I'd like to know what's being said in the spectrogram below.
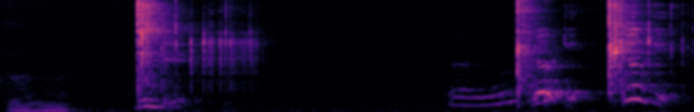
그러면 여기. 여기, 여기.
